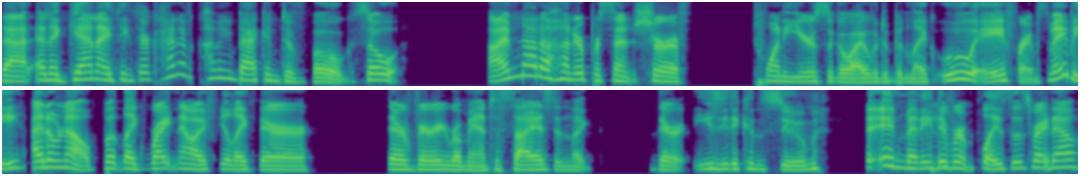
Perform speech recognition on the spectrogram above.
that, and again, I think they're kind of coming back into vogue. So I'm not 100% sure if 20 years ago I would have been like, ooh, A frames. Maybe. I don't know. But like right now, I feel like they're, they're very romanticized and like they're easy to consume in many Mhm. different places right now.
